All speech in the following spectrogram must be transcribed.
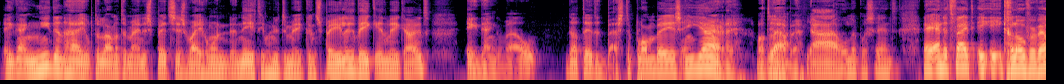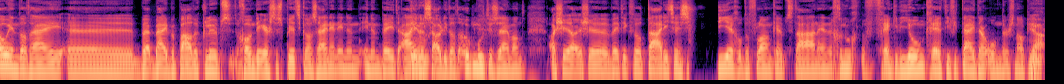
Ik denk niet dat hij op de lange termijn de spits is... waar je gewoon de 90 minuten mee kunt spelen. Week in, week uit. Ik denk wel dat dit het beste plan B is in jaren wat we ja, hebben. Ja, 100%. Nee, en het feit, ik, ik geloof er wel in dat hij uh, bij, bij, bepaalde clubs gewoon de eerste spits kan zijn. En in een, in een beter Ajax een... zou hij dat ook moeten zijn. Want als je, als je weet ik veel, Tadic en die je op de flank hebt staan en genoeg Frenkie de Jong creativiteit daaronder, snap je? Ja.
